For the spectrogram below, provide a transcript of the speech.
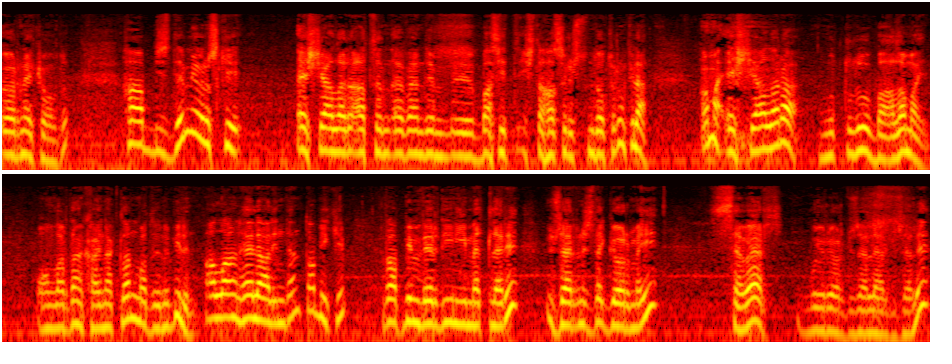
örnek oldu. Ha biz demiyoruz ki eşyaları atın efendim e, basit işte hasır üstünde oturun filan. Ama eşyalara mutluluğu bağlamayın. Onlardan kaynaklanmadığını bilin. Allah'ın helalinden tabii ki Rabbim verdiği nimetleri üzerinizde görmeyi sever buyuruyor güzeller güzeli.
